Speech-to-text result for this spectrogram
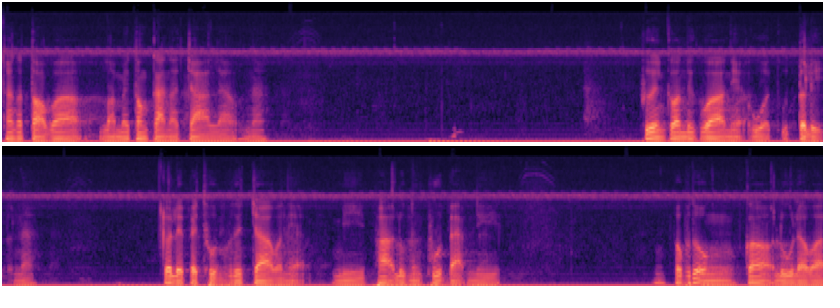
ท่านก็ตอบว่าเราไม่ต้องการอาจารย์แล้วนะ เพื่อนก็นึกว่าเนี่ยอวดอุตรินะ ก็เลยไปทูลพระพุทธเจ้าว่าเนี่ย มีพระลูกหนึ่งพูดแบบนี้ พระพุทธองค์ก็รู้แล้วว่า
